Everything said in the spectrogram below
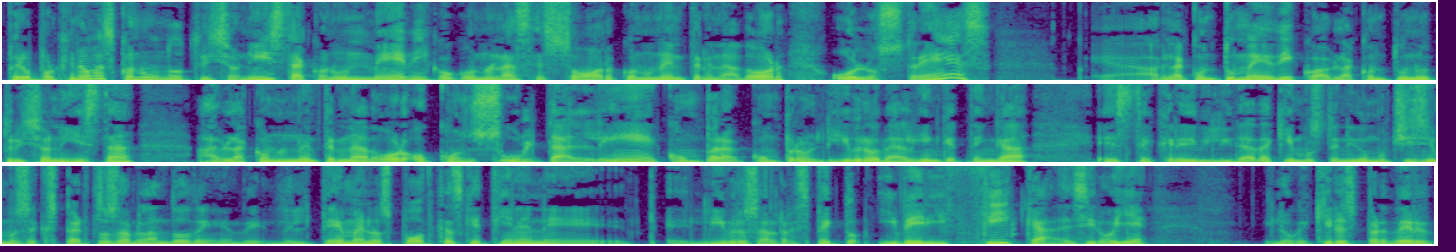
Pero ¿por qué no vas con un nutricionista, con un médico, con un asesor, con un entrenador o los tres? Habla con tu médico, habla con tu nutricionista, habla con un entrenador o consulta, lee, compra, compra un libro de alguien que tenga este, credibilidad. Aquí hemos tenido muchísimos expertos hablando del tema en los podcasts que tienen eh, eh, libros al respecto y verifica, decir, oye, lo que quiero es perder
